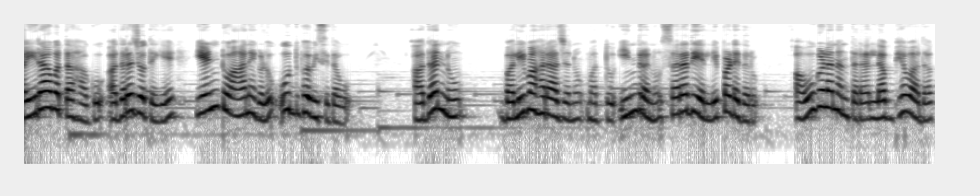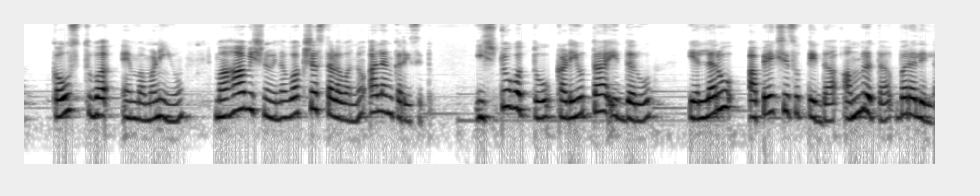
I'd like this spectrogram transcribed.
ಐರಾವತ ಹಾಗೂ ಅದರ ಜೊತೆಗೆ ಎಂಟು ಆನೆಗಳು ಉದ್ಭವಿಸಿದವು. ಅದನ್ನು ಬಲಿಮಹಾರಾಜನು ಮತ್ತು ಇಂದ್ರನು ಸರದಿಯಲ್ಲಿ ಪಡೆದರು. ಅವುಗಳ ನಂತರ ಲಭ್ಯವಾದ ಕೌಸ್ತುಭ ಎಂಬ ಮಣಿಯು ಮಹಾವಿಷ್ಣುವಿನ ವಕ್ಷಸ್ಥಳವನ್ನು ಅಲಂಕರಿಸಿತು. ಇಷ್ಟು ಹೊತ್ತು ಕಡೆಯುತ್ತಾ ಇದ್ದರೂ ಎಲ್ಲರೂ ಅಪೇಕ್ಷಿಸುತ್ತಿದ್ದ ಅಮೃತ ಬರಲಿಲ್ಲ.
